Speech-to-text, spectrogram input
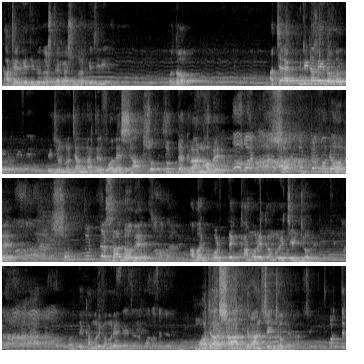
কাঠের কেজি তো দশ টাকা, সোনার কেজি কত? আচ্ছা এক কোটি টাকাই ধরলাম। এই জন্য জান্নাতের ফলে সত্তরটা গ্রান হবে। সত্তরটা মজা হবে। সত্তরটা স্বাদ হবে। আবার প্রত্যেক কামড়ে কামড়ে চেঞ্জ হবে। প্রত্যেক কামড়ে কামড়ে মজা, স্বাদ গ্রান চেঞ্জ হবে। প্রত্যেক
